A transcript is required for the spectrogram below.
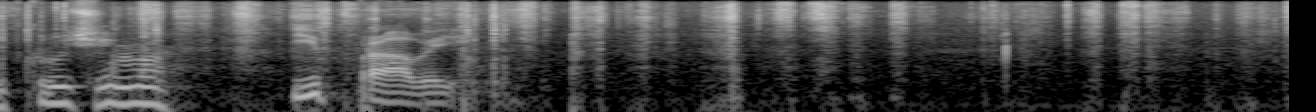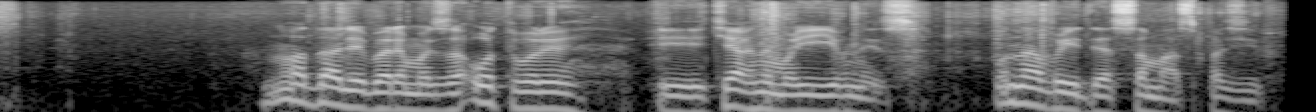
відкручуємо і правий. Ну а далі беремо за отвори і тягнемо її вниз. Вона вийде сама з пазів.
